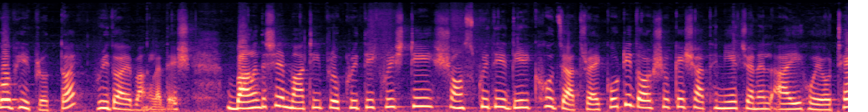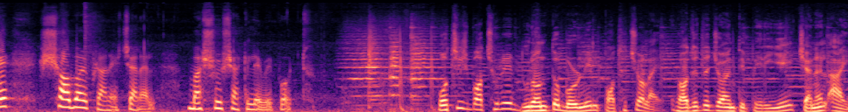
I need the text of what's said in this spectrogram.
গভীর প্রত্যয়, হৃদয়ে বাংলাদেশ। বাংলাদেশের মাটি, প্রকৃতি, কৃষ্টি, সংস্কৃতির দীর্ঘ যাত্রায় কোটি দর্শকের সাথে নিয়ে চ্যানেল আই হয়ে ওঠে সবার প্রাণের চ্যানেল মাসরুর শাকিলের রিপোর্ট। পঁচিশ বছরের দুরন্ত বর্ণিল পথে চলায় রজত জয়ন্তী পেরিয়ে চ্যানেল আই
